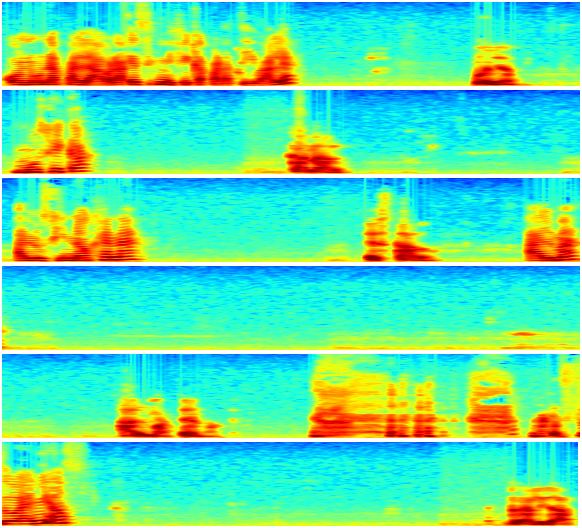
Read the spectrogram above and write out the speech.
con una palabra qué significa para ti, ¿vale? Muy bien. Música, Canal, alucinógena, estado, alma, almacena, sueños, realidad,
